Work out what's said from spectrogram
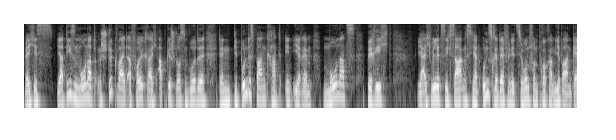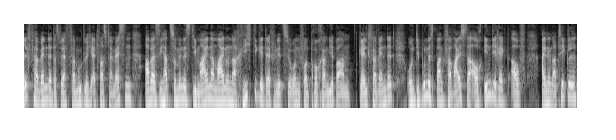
welches ja diesen Monat ein Stück weit erfolgreich abgeschlossen wurde, denn die Bundesbank hat in ihrem Monatsbericht ja, ich will jetzt nicht sagen, sie hat unsere Definition von programmierbarem Geld verwendet, das wäre vermutlich etwas vermessen, aber sie hat zumindest die meiner Meinung nach richtige Definition von programmierbarem Geld verwendet und die Bundesbank verweist da auch indirekt auf einen Artikel,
